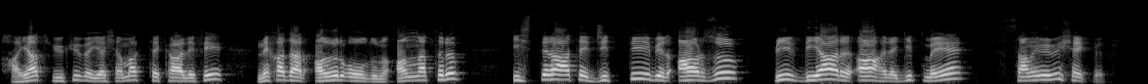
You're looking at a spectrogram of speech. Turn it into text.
hayat yükü ve yaşamak tekalifi ne kadar ağır olduğunu anlattırıp istirahate ciddi bir arzu bir diyarı ahire gitmeye samimi bir şek verir.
